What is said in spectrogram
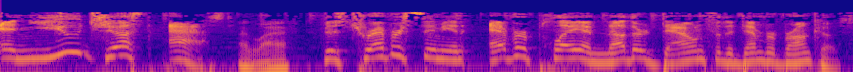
And you just asked, I laughed. does Trevor Siemian ever play another down for the Denver Broncos?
